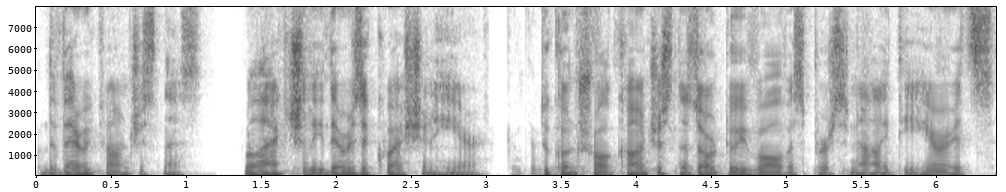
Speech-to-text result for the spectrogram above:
the very consciousness. Well, actually, there is a question here. To control consciousness or to evolve as personality, here it's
